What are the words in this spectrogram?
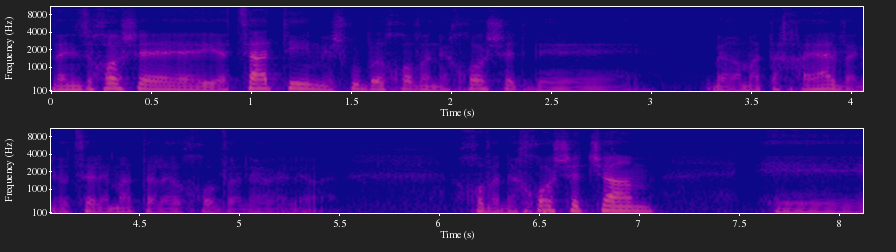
ואני זוכר שיצאתי, הם ישבו ברחוב הנחושת ב... ברמת החייל, ואני יוצא למטה לרחוב הנחושת שם, אה,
